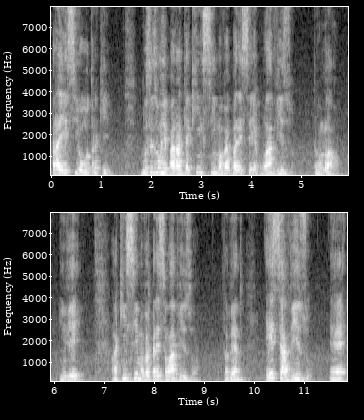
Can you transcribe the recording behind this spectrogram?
para esse outro aqui. Vocês vão reparar que aqui em cima vai aparecer um aviso. Então, vamos lá, ó. enviei. Aqui em cima vai aparecer um aviso, ó. tá vendo? Esse aviso, é,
